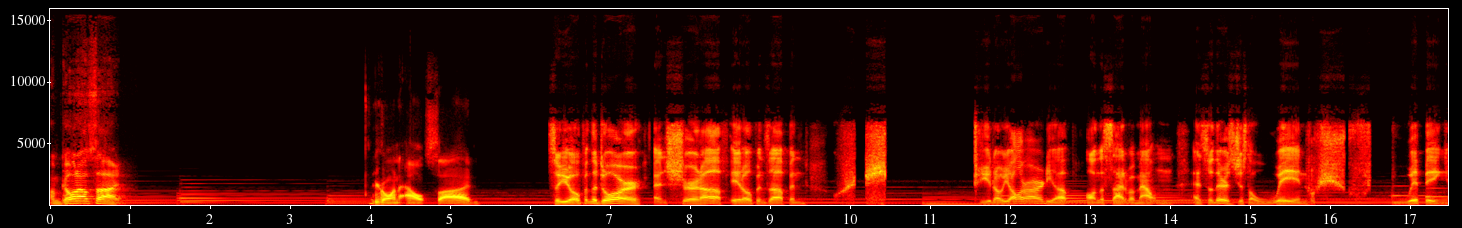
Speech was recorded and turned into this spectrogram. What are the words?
I'm going outside. You're going outside. So you open the door, and sure enough, it opens up, and you know, y'all are already up on the side of a mountain, and so there's just a wind whipping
